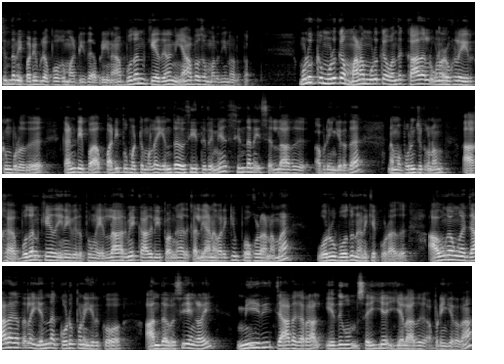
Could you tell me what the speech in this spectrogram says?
சிந்தனை படிப்பில் போக மாட்டேது அப்படின்னா புதன் கேதுனா ஞாபகம் மறதின்னு அர்த்தம். முழுக்க முழுக்க மனம் முழுக்க வந்து காதல் உணர்வுகளை இருக்கும் பொழுது கண்டிப்பாக படிப்பு மட்டுமல்ல எந்த விஷயத்திலுமே சிந்தனை செல்லாது அப்படிங்கிறத நம்ம புரிஞ்சுக்கணும். ஆக புதன் கேது இணைவு இருப்பவங்க எல்லாருமே காதலிப்பாங்க. அது கல்யாணம் வரைக்கும் போகலாம் நம்ம ஒருபோதும் நினைக்கக்கூடாது. அவங்கவுங்க ஜாதகத்தில் என்ன கொடுப்பனை இருக்கோ அந்த விஷயங்களை மீறி ஜாதகரால் எதுவும் செய்ய இயலாது அப்படிங்கிறதான்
